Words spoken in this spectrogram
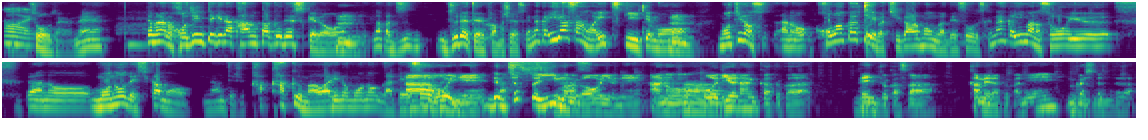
はい。そうだよね。でもなんか個人的な感覚ですけど、うんなんかずずれてるかもしれないですけど、なんかイラさんはいつ聞いても、うんもちろんす、あの、細かく言えば違うもんが出そうですけど、なんか今のそういう、あの、ものでしかも、なんていうんでしょう、か各周りのものが出そうああ、な多いね。でもちょっといいものが多いよね。あの、あーオーディオなんかとか、ペンとかさ、カメラとかね、昔だったら。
